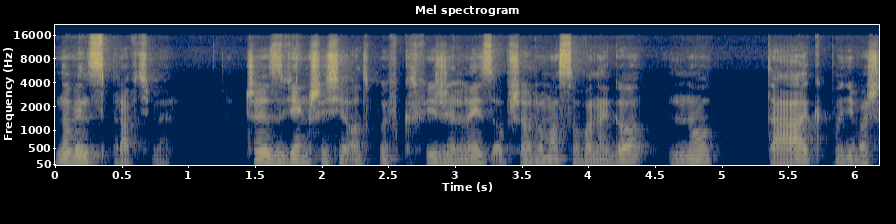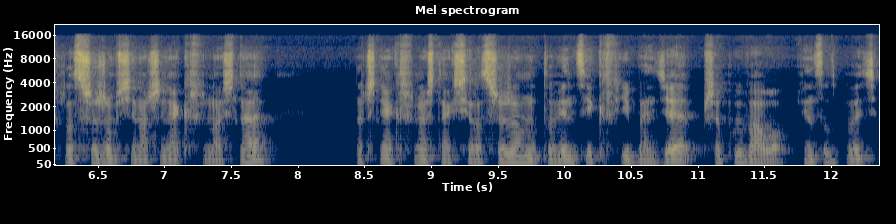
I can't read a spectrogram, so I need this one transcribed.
No więc sprawdźmy. Czy zwiększy się odpływ krwi żylnej z obszaru masowanego? No tak, ponieważ rozszerzą się naczynia krwionośne. Naczynia krwionośne jak się rozszerzą, no to więcej krwi będzie przepływało, więc odpowiedź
